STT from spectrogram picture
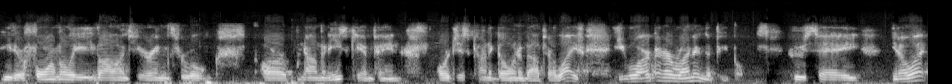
either formally volunteering through our nominees campaign or just kind of going about their life, you are going to run into people who say, you know what,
